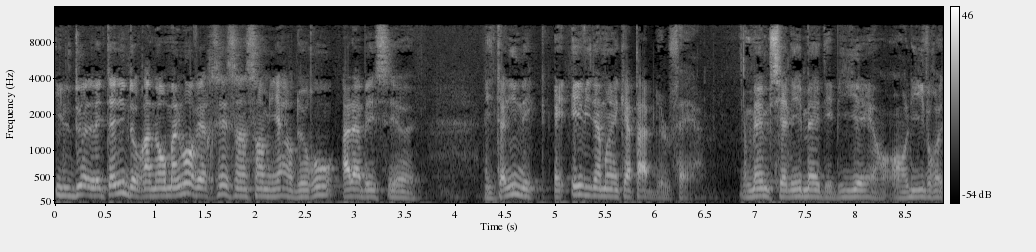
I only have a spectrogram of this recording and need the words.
l'Italie devra normalement verser 500 milliards d'euros à la BCE. L'Italie est évidemment incapable de le faire. Même si elle émet des billets en, livres,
